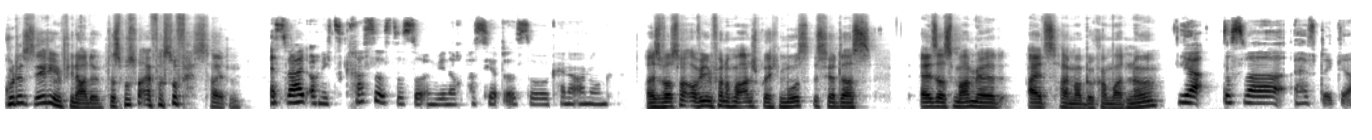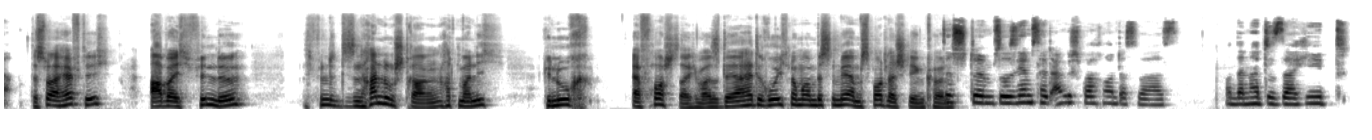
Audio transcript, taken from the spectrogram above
gutes Serienfinale. Das muss man einfach so festhalten. Es war halt auch nichts krasses, das so irgendwie noch passiert ist. So, keine Ahnung. Also was man auf jeden Fall nochmal ansprechen muss, ist ja, dass Elsas Mom ja Alzheimer bekommen hat, ne? Ja, das war heftig, ja. Das war heftig, aber ich finde, ich finde, diesen Handlungsstrang hat man nicht genug erforscht, sag ich mal. Also der hätte ruhig nochmal ein bisschen mehr im Spotlight stehen können. Das stimmt. So, sie haben es halt angesprochen und das war's. Und dann hatte Sahid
